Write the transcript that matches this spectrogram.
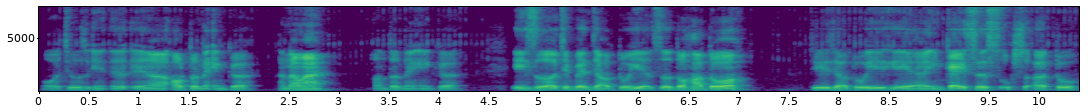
我就是 in 呃呃 alternate angle，看到吗？alternate angle。意思说这边角度也是多少度？这个角度也应该是五十二度，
